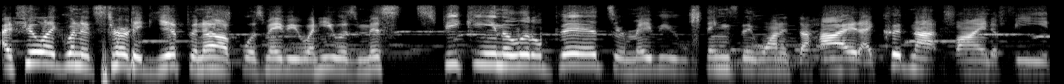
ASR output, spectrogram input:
I feel like when it started yipping up was maybe when he was misspeaking a little bit, or maybe things they wanted to hide. I could not find a feed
